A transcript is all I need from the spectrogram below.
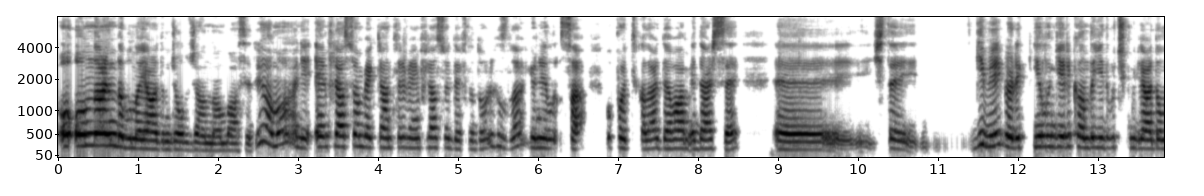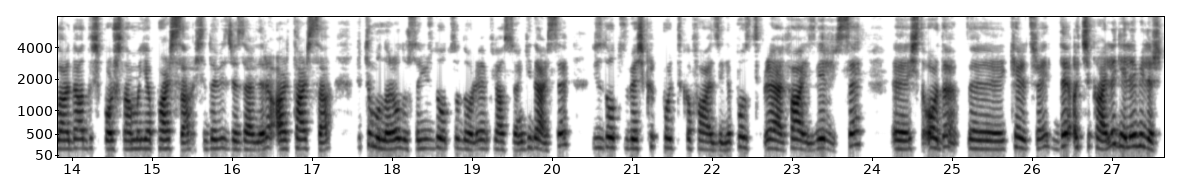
o, onların da buna yardımcı olacağından bahsediyor ama hani enflasyon beklentileri ve enflasyon hedefine doğru hızla yönelirse bu politikalar devam ederse e, işte gibi böyle yılın geri kalanında 7,5 milyar dolar daha dış borçlanma yaparsa, işte döviz rezervleri artarsa, bütün bunlar olursa %30'a doğru enflasyon giderse, %35-40 politika faiziyle pozitif reel faiz verirse e, işte orada e, carry trade de açık hale gelebilir.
